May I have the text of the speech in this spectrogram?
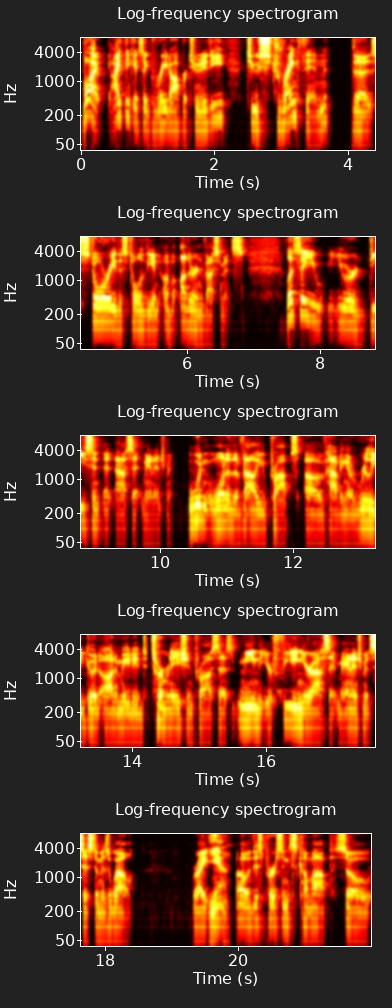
But I think it's a great opportunity to strengthen the story that's told of the of other investments. Let's say you you're decent at asset management. Wouldn't one of the value props of having a really good automated termination process mean that you're feeding your asset management system as well? Right? Yeah. Oh, this person's come up, so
